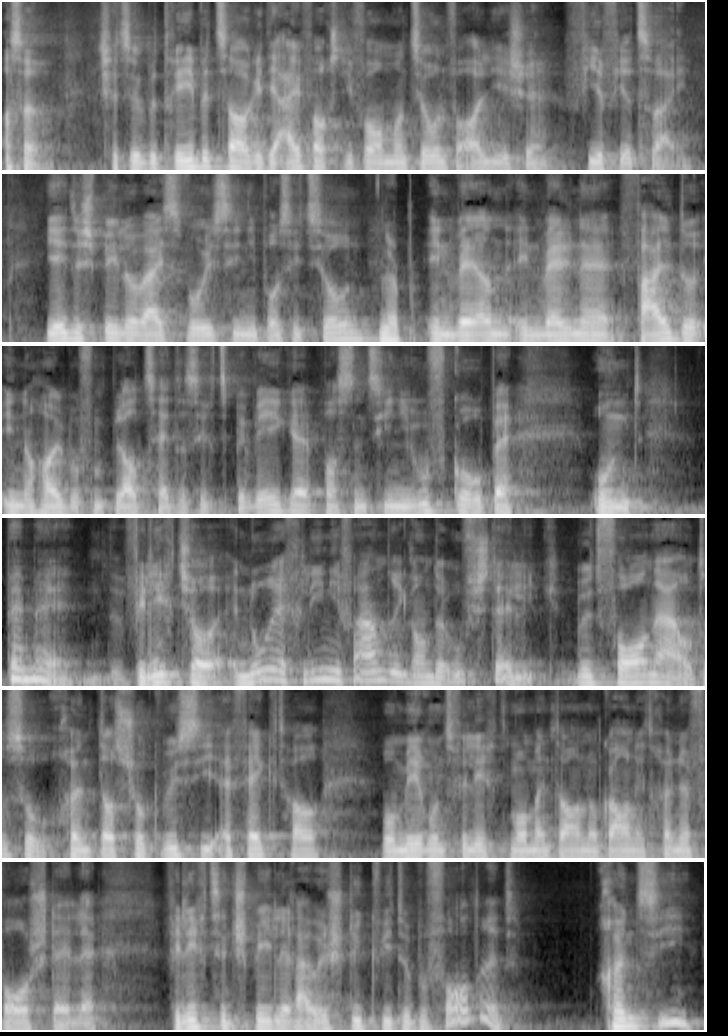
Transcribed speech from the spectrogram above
also, ist jetzt übertrieben zu sagen, die einfachste Formation für alle ist ein 4-4-2. Jeder Spieler weiß, wo ist seine Position, yep. in, welchen, in welchen Feldern innerhalb auf dem Platz hat er sich zu bewegen, was sind seine Aufgaben. Und wenn man vielleicht schon nur eine kleine Veränderung an der Aufstellung würde vornehmen oder so, könnte das schon gewisse Effekte haben, wo wir uns vielleicht momentan noch gar nicht vorstellen können. Vielleicht sind die Spieler auch ein Stück weit überfordert. Könnte sein.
